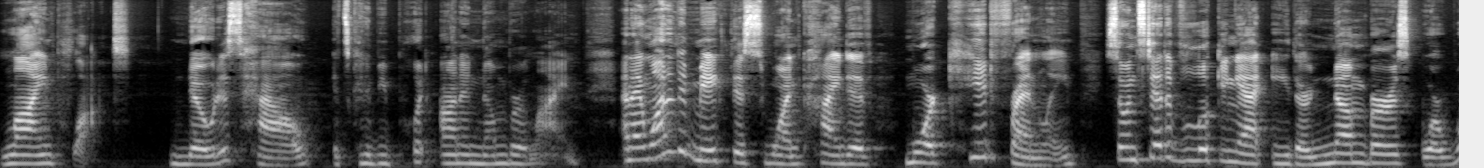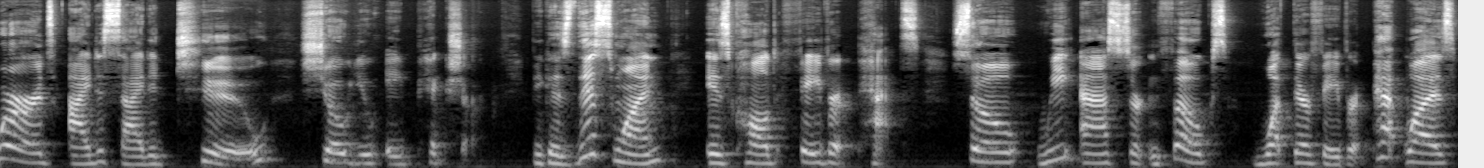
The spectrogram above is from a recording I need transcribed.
line plot, notice how it's going to be put on a number line. And I wanted to make this one kind of more kid friendly. So instead of looking at either numbers or words, I decided to show you a picture because this one is called favorite pets. So we asked certain folks what their favorite pet was.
